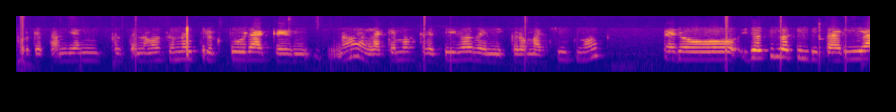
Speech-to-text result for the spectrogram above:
porque también pues tenemos una estructura que, ¿no? En la que hemos crecido de micromachismo, pero yo sí los invitaría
